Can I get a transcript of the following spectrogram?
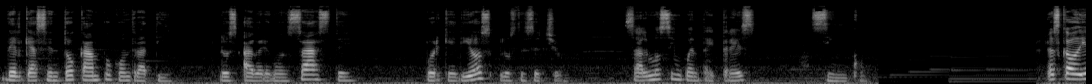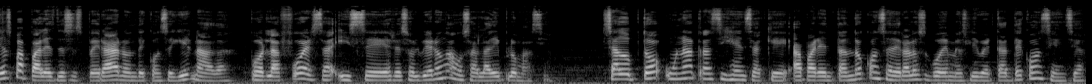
del que asentó campo contra ti. Los avergonzaste, porque Dios los desechó. Salmo 53, 5. Los caudillos papales desesperaron de conseguir nada por la fuerza y se resolvieron a usar la diplomacia. Se adoptó una transigencia que, aparentando conceder a los bohemios libertad de conciencia,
